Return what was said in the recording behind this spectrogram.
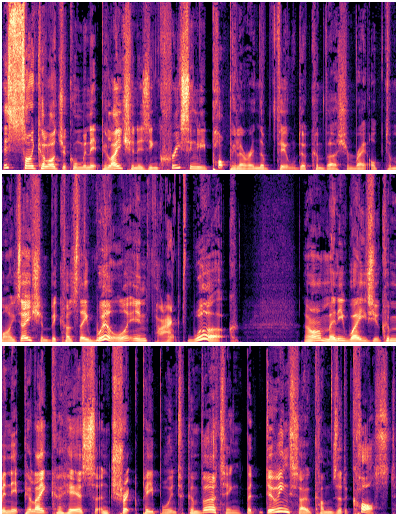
This psychological manipulation is increasingly popular in the field of conversion rate optimization because they will, in fact, work. There are many ways you can manipulate, coerce, and trick people into converting, but doing so comes at a cost.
